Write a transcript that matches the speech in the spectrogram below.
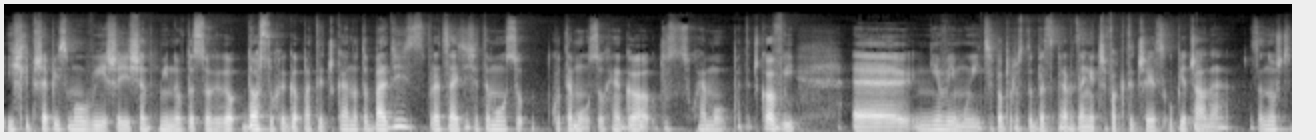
jeśli przepis mówi 60 minut do suchego, do suchego patyczka, no to bardziej zwracajcie się temu, ku temu suchego, tu suchemu patyczkowi. E, nie wyjmujcie po prostu bez sprawdzania, czy faktycznie jest upieczone. Zanurzcie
